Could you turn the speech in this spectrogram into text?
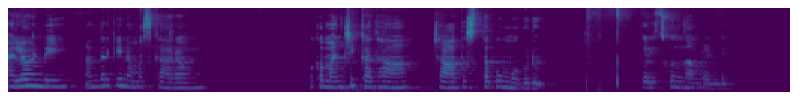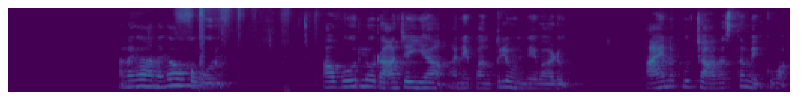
హలో అండి అందరికీ నమస్కారం. ఒక మంచి కథ చాదస్తపు మొగుడు. తెలుసుకుందాం రండి. అనగా అనగా ఒక ఊరు. ఆ ఊరిలో రాజయ్య అనే పంతులు ఉండేవాడు. ఆయనకు చాదస్తం ఎక్కువ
